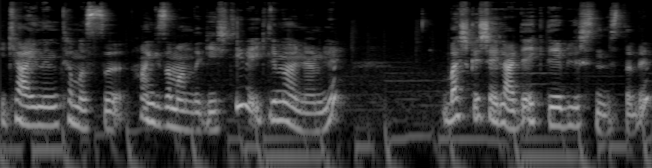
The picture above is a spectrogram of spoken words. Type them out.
hikayenin teması, hangi zamanda geçtiği ve iklimi önemli. Başka şeyler de ekleyebilirsiniz tabi.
